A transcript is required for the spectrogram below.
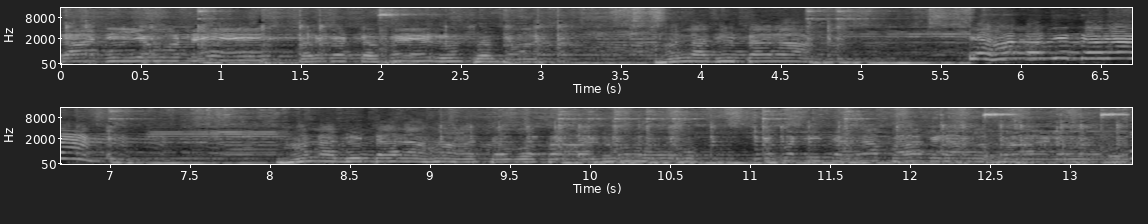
રાજીઓને પ્રગટ મેરુ સમાન. હાલાજી તારા કે હાલાજી તારા હાલાજી તારા હાથ વખાણો. કબડી તારા ભાગડા વખાણો.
